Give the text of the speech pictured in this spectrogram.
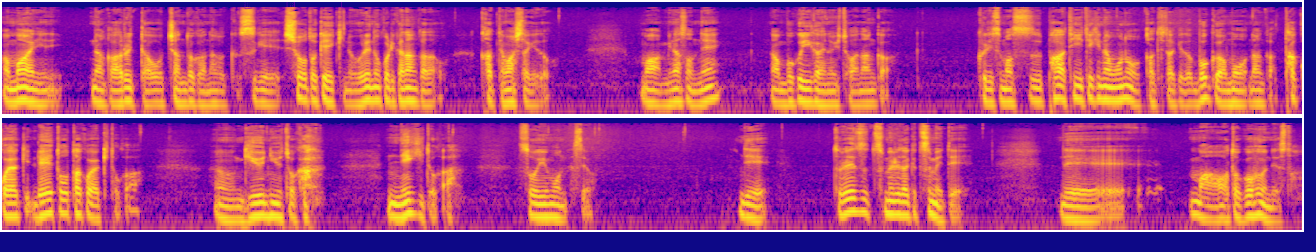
まあ、前になんか歩いたおっちゃんとかなんかすげえショートケーキの売れ残りかなんかを買ってましたけどまあ皆さんね僕以外の人はなんかクリスマスパーティー的なものを買ってたけど僕はもうなんかたこ焼き冷凍たこ焼きとか、うん、牛乳とか ネギとかそういうもんですよ。でとりあえず詰めるだけ詰めてでまああと5分ですと。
